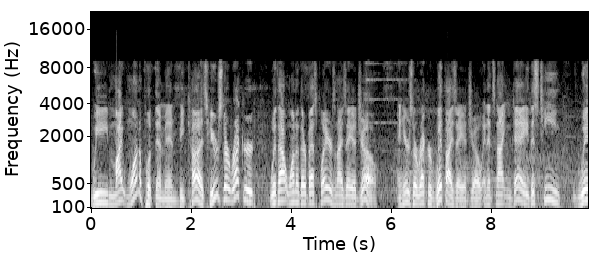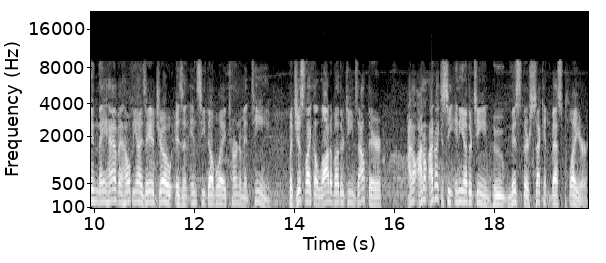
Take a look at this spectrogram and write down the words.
we might want to put them in because here's their record without one of their best players in Isaiah Joe. And here's their record with Isaiah Joe, and it's night and day. This team, when they have a healthy Isaiah Joe, is an NCAA tournament team. But just like a lot of other teams out there, I don't, I don't, I'd like to see any other team who missed their second best player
